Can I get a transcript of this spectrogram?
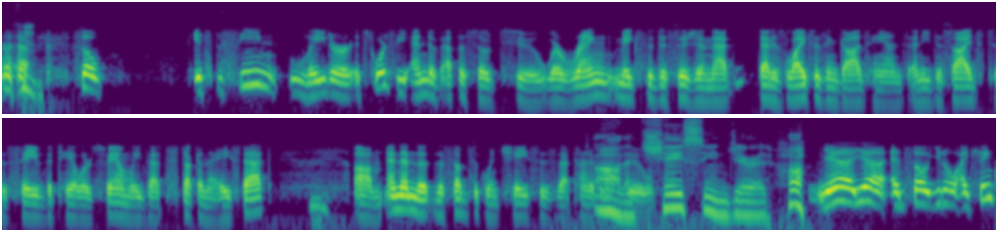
Hmm. so it's the scene later. It's towards the end of episode two where Reng makes the decision that that his life is in God's hands, and he decides to save the Taylor's family that's stuck in the haystack. Um, and then the, the subsequent chases that kind of Oh, ensue. that chase scene, Jared. Huh. Yeah, yeah. And so, you know, I think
